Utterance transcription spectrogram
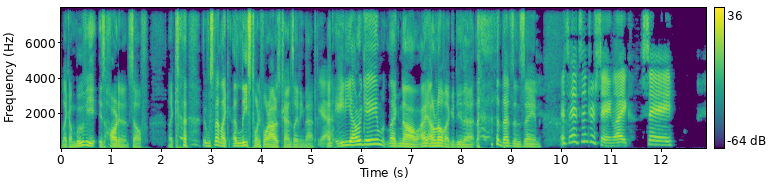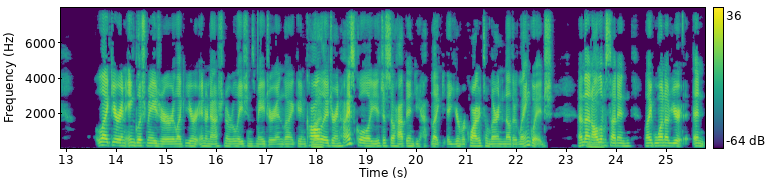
Like a movie is hard in itself. Like we spent like at least twenty four hours translating that. Yeah. An eighty hour game, like no, I, I don't know if I could do that. That's insane. It's it's interesting. Like say like you're an English major or like you're an international relations major and like in college or in high school you just so happen you ha- like you're required to learn another language. And then all Mhm. of a sudden like one of your and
